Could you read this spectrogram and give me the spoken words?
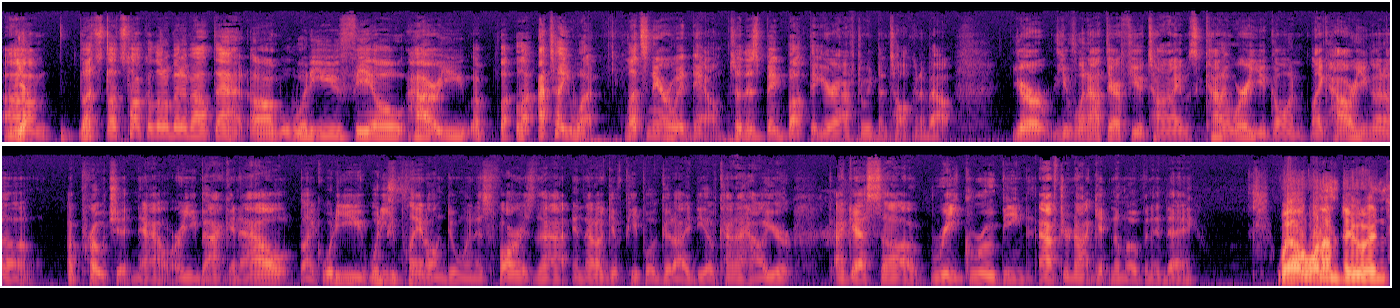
Um yeah. let's let's talk a little bit about that. Um what do you feel how are you uh, I tell you what. Let's narrow it down. So this big buck that you're after we've been talking about. You're you've went out there a few times. Kind of where are you going? Like how are you going to approach it now? Are you backing out? Like what do you what do you plan on doing as far as that? And that'll give people a good idea of kind of how you're I guess, uh, regrouping after not getting them opening day? Well, what I'm doing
